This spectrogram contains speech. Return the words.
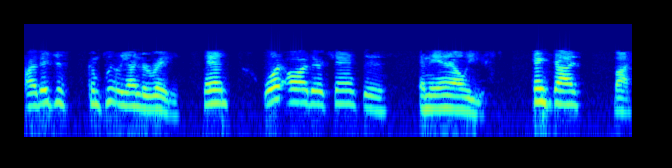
are they just completely underrated? And what are their chances in the NL East? Thanks, guys. Bye.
